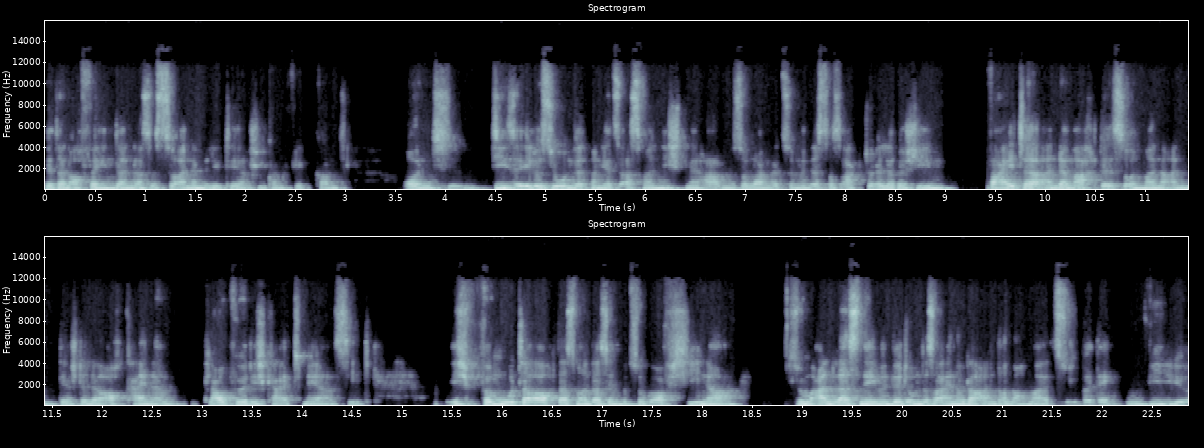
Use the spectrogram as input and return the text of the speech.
wird dann auch verhindern, dass es zu einem militärischen Konflikt kommt. Und diese Illusion wird man jetzt erstmal nicht mehr haben, solange zumindest das aktuelle Regime weiter an der Macht ist und man an der Stelle auch keine Glaubwürdigkeit mehr sieht. Ich vermute auch, dass man das in Bezug auf China zum Anlass nehmen wird, um das eine oder andere nochmal zu überdenken. Wie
